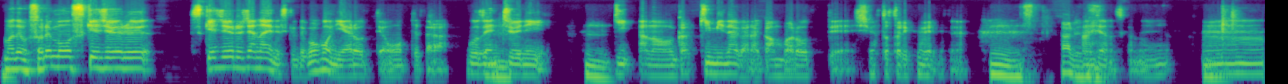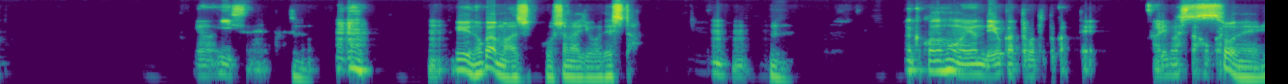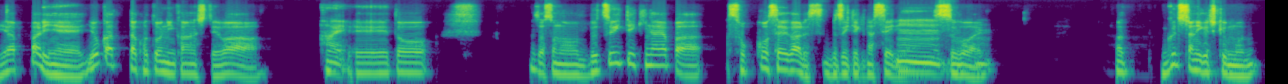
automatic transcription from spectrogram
まあでもそれもスケジュール、スケジュールじゃないですけど、午後にやろうって思ってたら、午前中にうん、ぎ、あの、楽器見ながら頑張ろうって仕事取り組めるみたいなうん、あるね。感じなんですかね。うーん。いや、いいですね。うん。いうのが、まあ、実行した内容でした。うん。うん。うんなんかこの本を読んで良かったこととかってありました？そうね。やっぱりね、良かったことに関しては、はい。えっ、と、まずはその物理的なやっぱ即効性がある物理的な整理が。すごい。うん。ぐち谷口くんも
